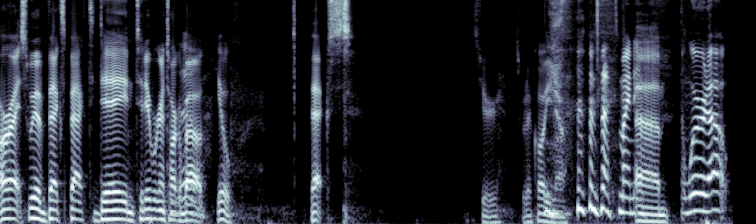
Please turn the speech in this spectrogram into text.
All right, so we have Bex back today, and today we're going to talk Hello. about yo, Bex. That's your. That's what I call you now. That's my name. um, the word out.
